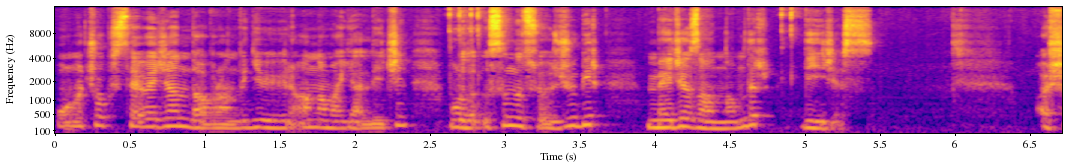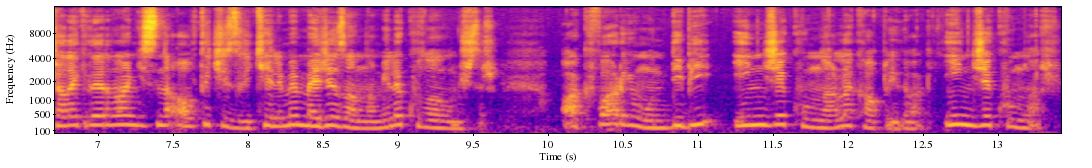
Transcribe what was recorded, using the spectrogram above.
Ona çok sevecen davrandı gibi bir anlama geldiği için burada ısındı sözcüğü bir mecaz anlamdır diyeceğiz. Aşağıdakilerin hangisinde altı çizili kelime mecaz anlamıyla kullanılmıştır? Akvaryumun dibi ince kumlarla kaplıydı. Bak ince kumlar.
